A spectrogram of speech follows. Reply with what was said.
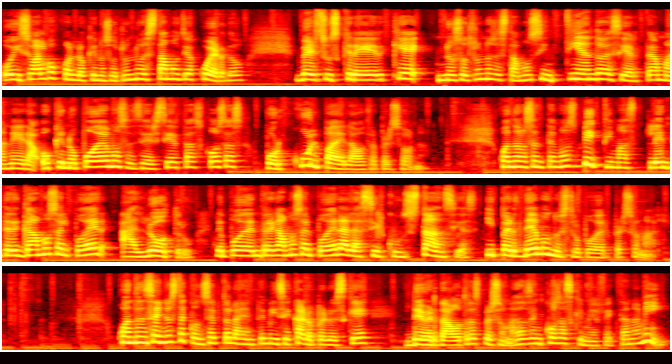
o hizo algo con lo que nosotros no estamos de acuerdo versus creer que nosotros nos estamos sintiendo de cierta manera o que no podemos hacer ciertas cosas por culpa de la otra persona. Cuando nos sentemos víctimas, le entregamos el poder al otro, le entregamos el poder a las circunstancias y perdemos nuestro poder personal. Cuando enseño este concepto, la gente me dice, claro, pero es que de verdad otras personas hacen cosas que me afectan a mí.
